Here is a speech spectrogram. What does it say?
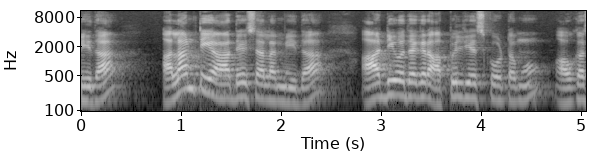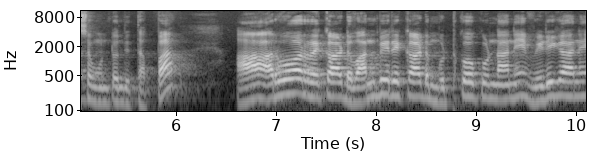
మీద అలాంటి ఆదేశాల మీద ఆర్డీఓ దగ్గర అప్పీల్ చేసుకోవటము అవకాశం ఉంటుంది తప్ప ఆ ROR record one B record ముట్టుకోకుండానే విడిగానే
